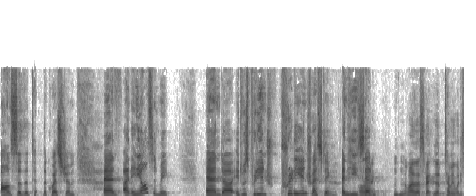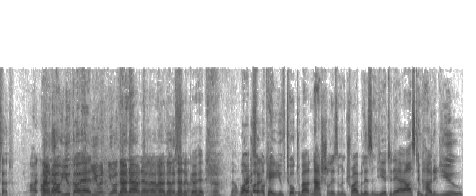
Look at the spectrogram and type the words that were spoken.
answer the, t- the question. And, and he answered me, and uh, it was pretty, in- pretty interesting. And he All said, right. mm-hmm. Well, that's great. Tell me what he said. I, no, I no, you go ahead. You and, you're no, no, no, no, no, no, no, no, go ahead. No. no. Well, uh, okay, you've talked about nationalism and tribalism here today. I asked him, how did you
